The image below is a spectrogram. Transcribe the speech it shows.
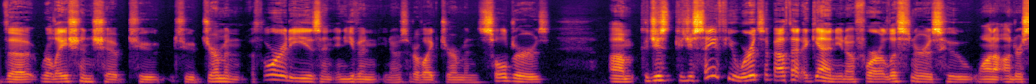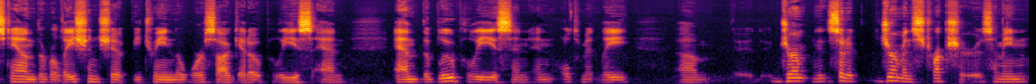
the relationship to to german authorities and, and even you know sort of like german soldiers um, could you could you say a few words about that again? You know, for our listeners who want to understand the relationship between the Warsaw Ghetto Police and and the Blue Police, and and ultimately, um, sort of German structures. I mean,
